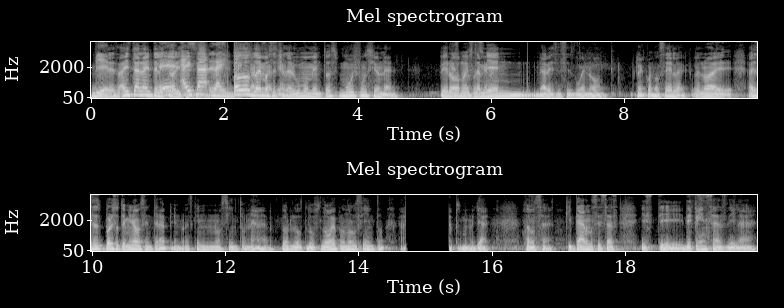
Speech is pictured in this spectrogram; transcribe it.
Bien. Entonces, ahí está la intelectualización. Eh, ahí está la Todos lo hemos hecho en intelectualización. algún momento, es muy funcional. Pero muy pues, funcional. también a veces es bueno reconocerla. ¿no? Eh, A veces por eso terminamos en terapia, ¿no? Es que no siento nada, doctor, lo, lo, lo veo, pero no lo siento. Ah, pues bueno, ya, vamos a quitarnos esas este, defensas de la,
